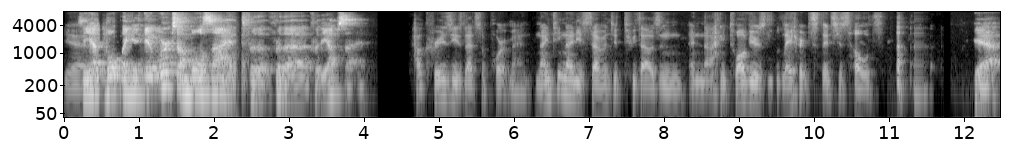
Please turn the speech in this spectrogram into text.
Yeah. So you have both like it, it works on both sides for the for the for the upside. How crazy is that support, man? 1997 to 2009, 12 years later, it's, it just holds. yeah.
